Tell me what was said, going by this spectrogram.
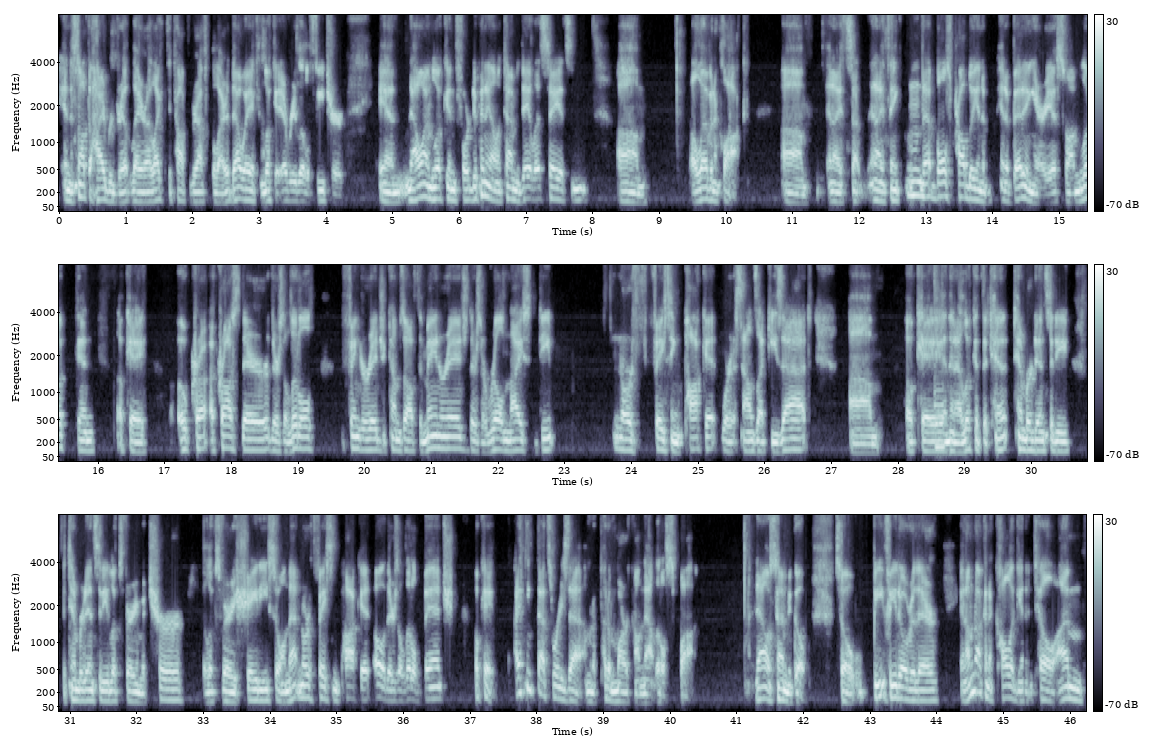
and it's not the hybrid layer. I like the topographical layer. That way I can look at every little feature and now I'm looking for, depending on the time of day, let's say it's um, 11 o'clock. Um, and I and I think mm, that bull's probably in a in a bedding area. So I'm looking. Okay, across there, there's a little finger ridge. It comes off the main ridge. There's a real nice deep north facing pocket where it sounds like he's at. Um, okay, and then I look at the timber density. The timber density looks very mature. It looks very shady. So on that north facing pocket, oh, there's a little bench. Okay, I think that's where he's at. I'm going to put a mark on that little spot. Now it's time to go. So beat feet over there, and I'm not going to call again until I'm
